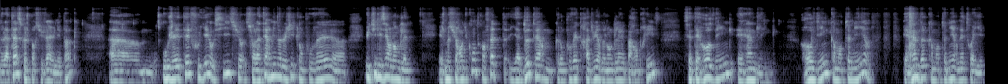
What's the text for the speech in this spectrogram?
la thèse que je poursuivais à une époque, où j'ai été fouillé aussi sur, la terminologie que l'on pouvait utiliser en anglais. Et je me suis rendu compte qu'en fait, il y a deux termes que l'on pouvait traduire de l'anglais par emprise c'était holding et handling. Holding, comment tenir, et handle, comment tenir, nettoyer.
